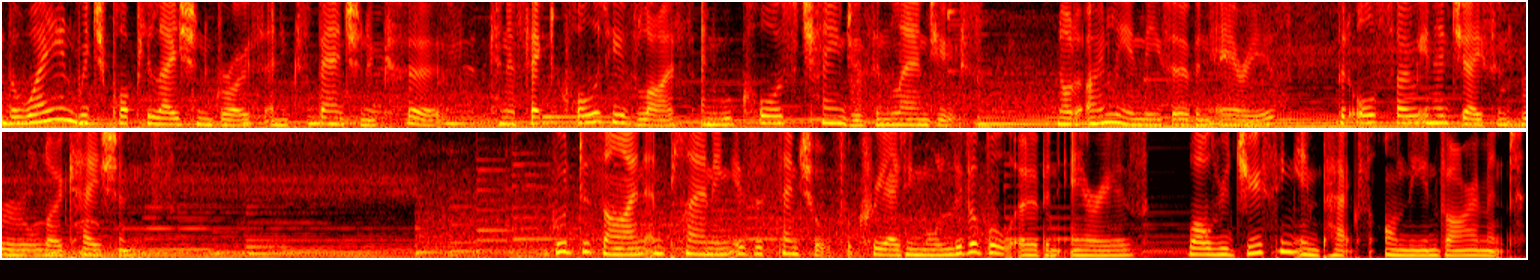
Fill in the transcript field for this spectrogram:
The way in which population growth and expansion occurs can affect quality of life and will cause changes in land use, not only in these urban areas, but also in adjacent rural locations. Good design and planning is essential for creating more livable urban areas while reducing impacts on the environment.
